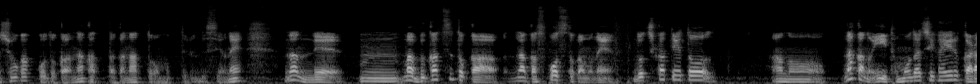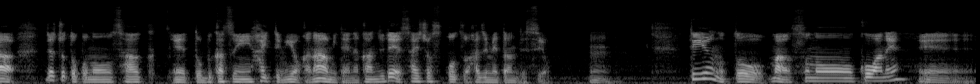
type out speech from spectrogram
小学校とかはなかったかなと思ってるんですよね。なんで、うん、まあ部活とか、なんかスポーツとかもね、どっちかっていうと、あの、仲のいい友達がいるから、じゃあちょっとこのサーク、えっ、ー、と、部活に入ってみようかな、みたいな感じで最初スポーツを始めたんですよ。うん。っていうのと、まあ、その子はね、え、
